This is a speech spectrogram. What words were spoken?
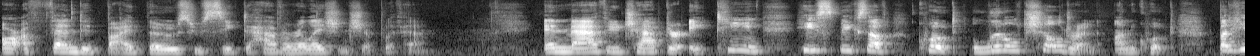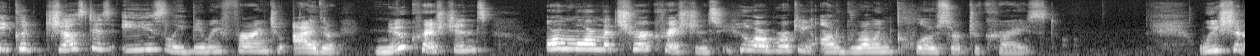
are offended by those who seek to have a relationship with him. In Matthew chapter 18, he speaks of, quote, little children, unquote, but he could just as easily be referring to either new Christians or more mature Christians who are working on growing closer to Christ. We should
